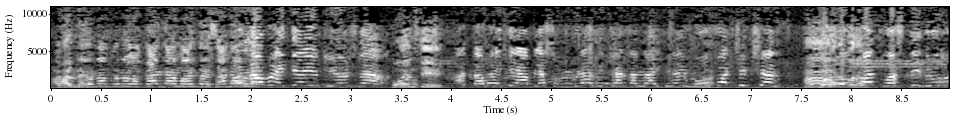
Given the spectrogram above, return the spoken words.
अजून कोणा कोणाला काय काय माहीत आहे सांगा मला बरं. माहिती आहे एक योजना कोणती आता माहिती आहे आपल्या सगळ्या विद्यार्थ्यांना आहे की नाही मोफत शिक्षण हा, बरोबर. मोफत वसतिगृह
